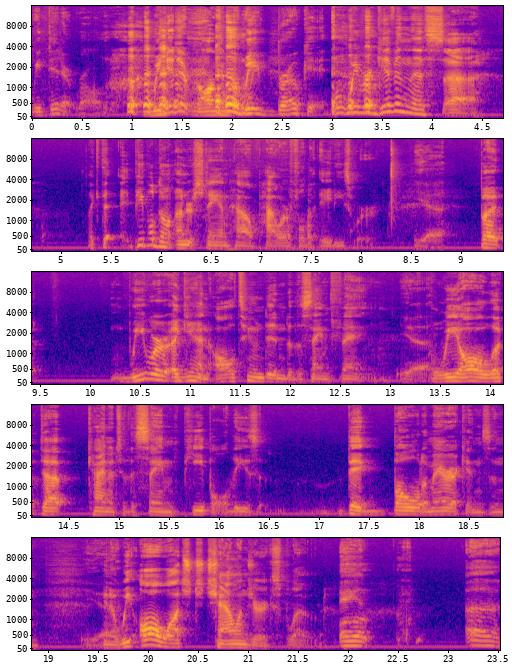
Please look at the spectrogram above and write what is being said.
we did it wrong. we did it wrong. and we we broke it. we were given this. Uh, like the, people don't understand how powerful the '80s were. yeah, but we were again all tuned into the same thing. Yeah. We all looked up kind of to the same people, these big bold Americans and Yeah. you know, we all watched Challenger explode. And uh,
